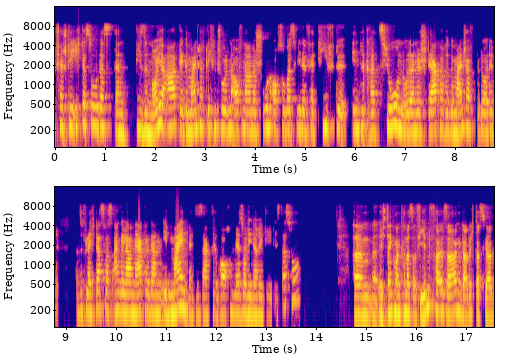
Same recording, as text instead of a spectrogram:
verstehe ich das so, dass dann diese neue Art der gemeinschaftlichen Schuldenaufnahme schon auch sowas wie eine vertiefte Integration oder eine stärkere Gemeinschaft bedeutet, also vielleicht das, was Angela Merkel dann eben meint, wenn sie sagt, wir brauchen mehr Solidarität. Ist das so? Ähm, ich denke, man kann das auf jeden Fall sagen, dadurch, dass ja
